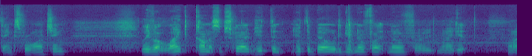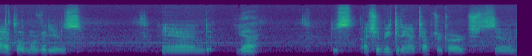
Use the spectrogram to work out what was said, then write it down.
Thanks for watching. Leave a like, comment, subscribe, hit the hit the bell to get notified notified when I get when I upload more videos. And yeah, just I should be getting a capture card soon,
